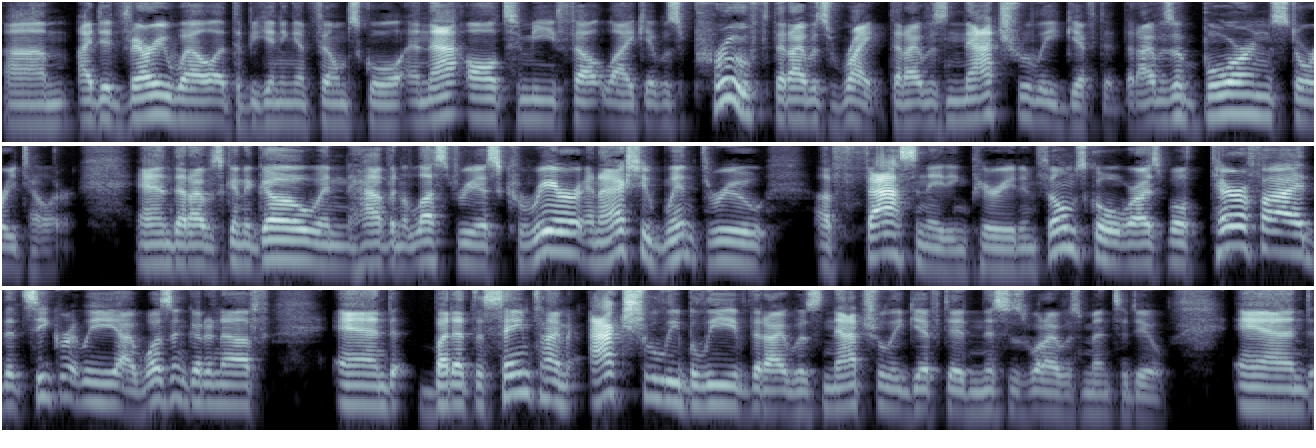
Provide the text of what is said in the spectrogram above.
Um, I did very well at the beginning of film school, and that all to me felt like it was proof that I was right, that I was naturally gifted, that I was a born storyteller, and that I was going to go and have an illustrious career. And I actually went through a fascinating period in film school where I was both terrified that secretly I wasn't good enough and but at the same time actually believe that I was naturally gifted and this is what I was meant to do. And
